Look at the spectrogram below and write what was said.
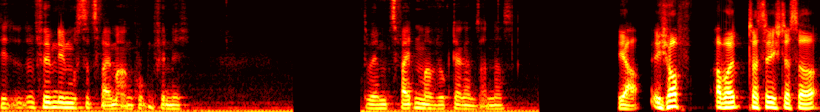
Den, den Film, den musst du zweimal angucken, finde ich. Beim zweiten Mal wirkt er ganz anders. Ja, ich hoffe aber tatsächlich, dass er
